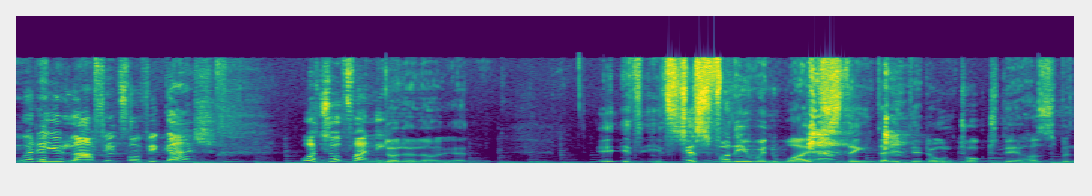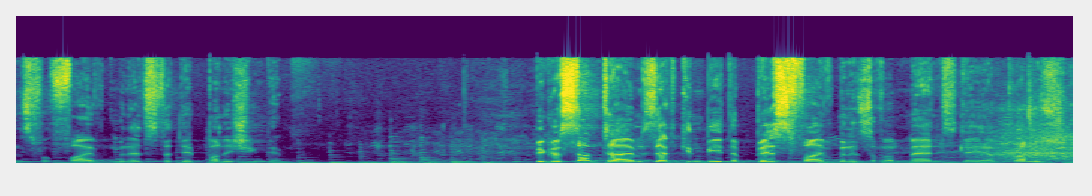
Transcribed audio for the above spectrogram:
what are you laughing for, Vikash? What's so funny? No, no, no. yeah. It, it's- it's just funny when wives think that if they don't talk to their husbands for five minutes, that they're punishing them. Because sometimes that can be the best five minutes of a man's day, I promise you.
